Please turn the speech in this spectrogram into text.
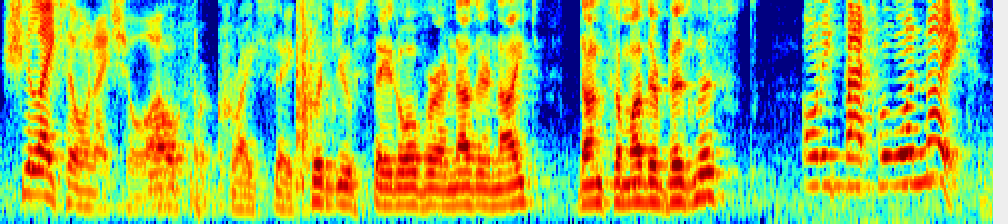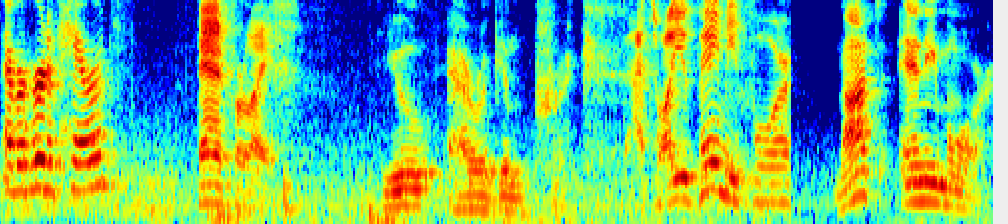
she likes it when I show up. Oh, for Christ's sake, couldn't you have stayed over another night? Done some other business? Only packed for one night. Ever heard of Harrods? Banned for life. You arrogant prick. That's why you pay me for. Not anymore.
